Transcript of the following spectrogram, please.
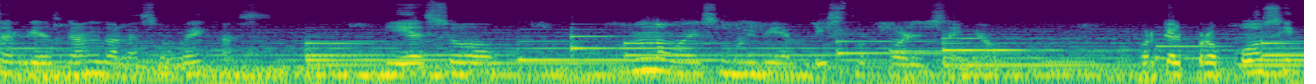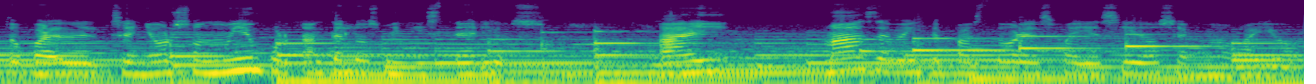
arriesgando a las ovejas y eso no es muy bien visto por el Señor, porque el propósito para el Señor son muy importantes los ministerios. Hay más de 20 pastores fallecidos en Nueva York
